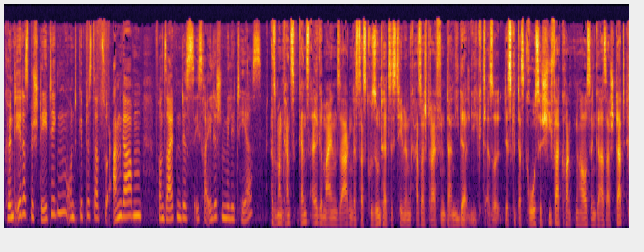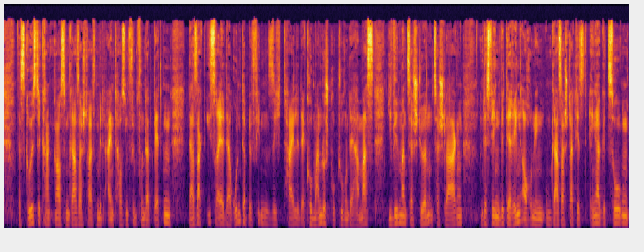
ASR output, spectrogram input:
Könnt ihr das bestätigen und gibt es dazu Angaben von Seiten des israelischen Militärs? Also man kann ganz allgemein sagen, dass das Gesundheitssystem im Gazastreifen da niederliegt. Also es gibt das große Schifa-Krankenhaus in Gaza-Stadt, das größte Krankenhaus im Gazastreifen mit 1500 Betten. Da sagt Israel, darunter befinden sich Teile der Kommandostrukturen der Hamas. Die will man zerstören und zerschlagen. Und deswegen wird der Ring auch um, den, um Gaza-Stadt jetzt enger gezogen.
